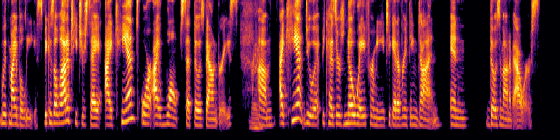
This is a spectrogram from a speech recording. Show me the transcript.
with my beliefs because a lot of teachers say, I can't or I won't set those boundaries. Right. Um, I can't do it because there's no way for me to get everything done in those amount of hours.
